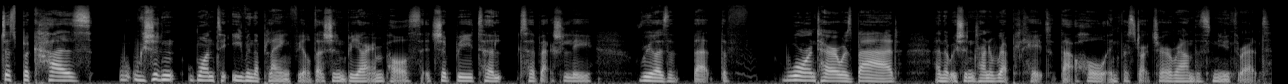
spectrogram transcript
just because we shouldn't want to even the playing field. That shouldn't be our impulse. It should be to, to actually realize that, that the war on terror was bad and that we shouldn't try to replicate that whole infrastructure around this new threat.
